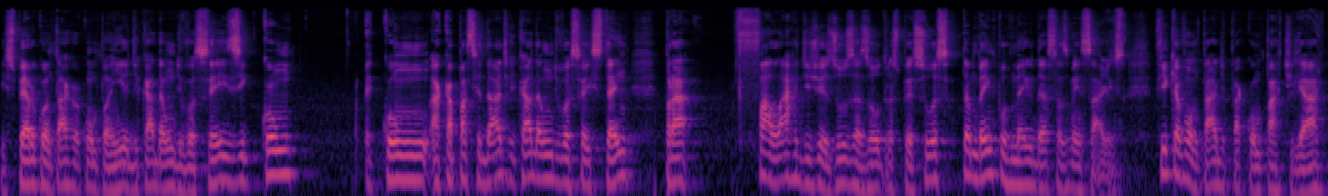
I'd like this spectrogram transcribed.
Espero contar com a companhia de cada um de vocês e com, com a capacidade que cada um de vocês tem para falar de Jesus às outras pessoas também por meio dessas mensagens. Fique à vontade para compartilhar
